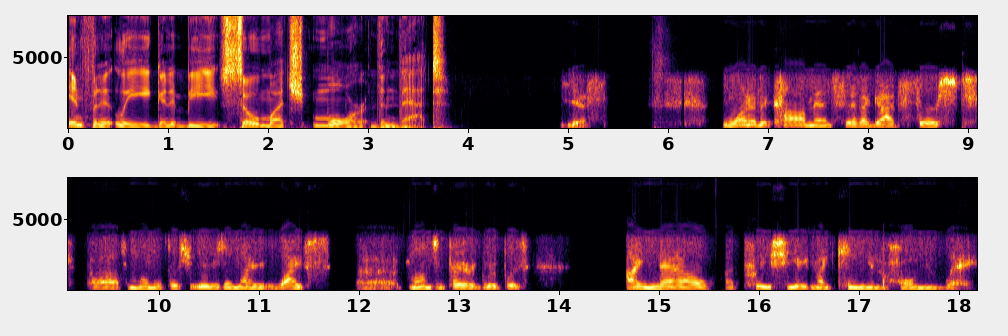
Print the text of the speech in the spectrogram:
infinitely going to be so much more than that. Yes. One of the comments that I got first uh, from one of the first readers in my wife's uh, Moms in Prayer group was I now appreciate my king in a whole new way.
